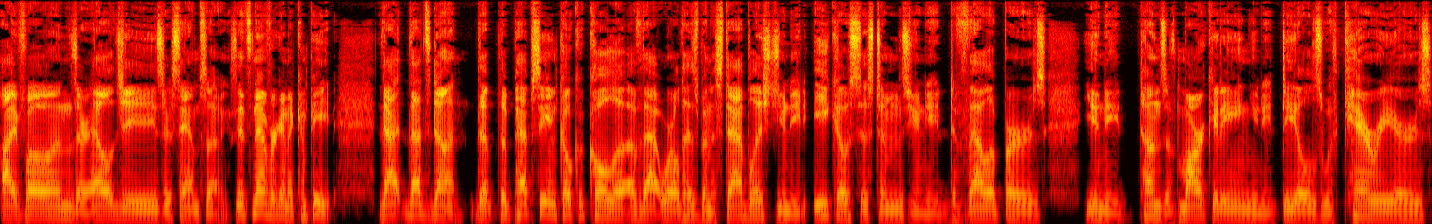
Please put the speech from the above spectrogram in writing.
iPhones or LGs or Samsungs. It's never going to compete. That that's done. The the Pepsi and Coca Cola of that world has been established. You need ecosystems. You need developers. You need tons of marketing. You need deals with carriers,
